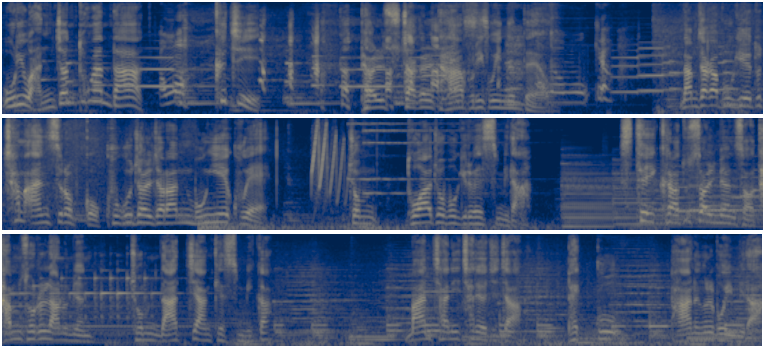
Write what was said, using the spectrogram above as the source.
우리 완전 통한다 어머 그지? 별 수작을 다 부리고 있는데요 너무 웃겨. 남자가 보기에도 참 안쓰럽고 구구절절한 몽이의 구애 좀 도와줘 보기로 했습니다. 스테이크라도 썰면서 담소를 나누면 좀 낫지 않겠습니까? 만찬이 차려지자 백구 반응을 보입니다.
